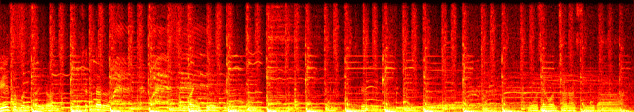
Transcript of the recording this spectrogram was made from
위에서 보니까 이런 또 색다른 공간이 또 연출되네요. 오색 온천 왔습니다.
